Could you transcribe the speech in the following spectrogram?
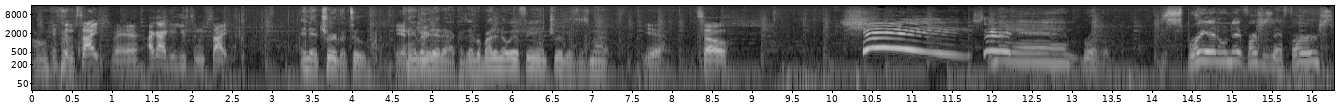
I don't, It's them sights, man. I gotta get used to them sights. And that trigger too. Yeah, Can't leave that out because everybody know FN triggers is not. Yeah. So. Sheesh. Man, brother, the spread on that versus that first.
